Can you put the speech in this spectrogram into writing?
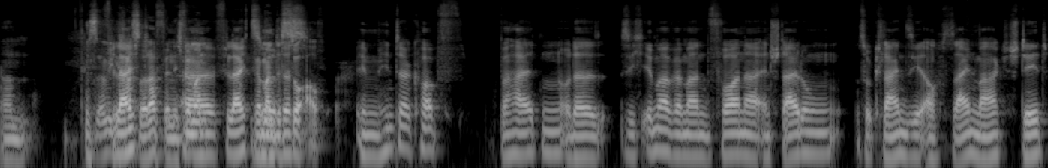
Ähm, ist irgendwie vielleicht, krass, oder? Finde ich, wenn man, äh, vielleicht wenn man das, das so auf. Im Hinterkopf behalten oder sich immer, wenn man vor einer Entscheidung, so klein sie auch sein mag, steht,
